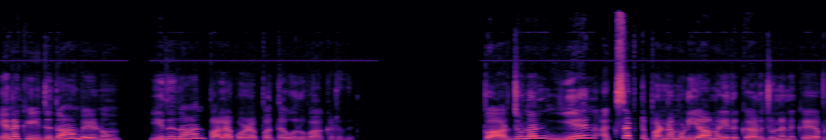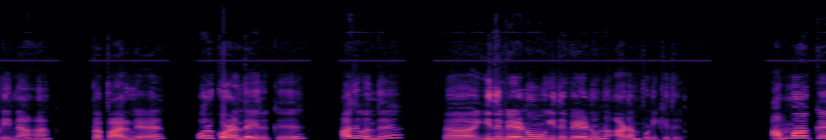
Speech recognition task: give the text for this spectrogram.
எனக்கு இதுதான் வேணும் இதுதான் பல குழப்பத்தை உருவாக்குறது. இப்போ அர்ஜுனன் ஏன் அக்செப்ட் பண்ண முடியாம இருக்கு அர்ஜுனனுக்கு அப்படின்னா இப்போ பாருங்க ஒரு குழந்தை இருக்கு அது வந்து இது வேணும் இது வேணும்னு அடம் பிடிக்குது. அம்மாக்கு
